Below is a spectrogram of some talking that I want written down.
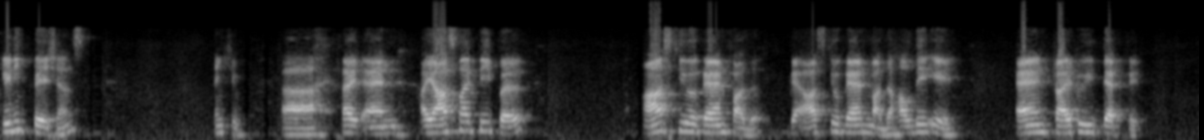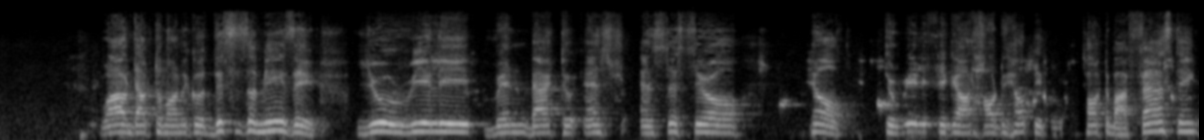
clinic patients. Thank you. Uh, right, and I ask my people, ask your grandfather, ask your grandmother how they ate, and try to eat that way. Wow, Dr. Monaco, this is amazing. You really went back to ancestral health to really figure out how to help people. You talked about fasting.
